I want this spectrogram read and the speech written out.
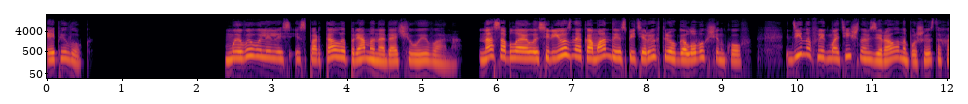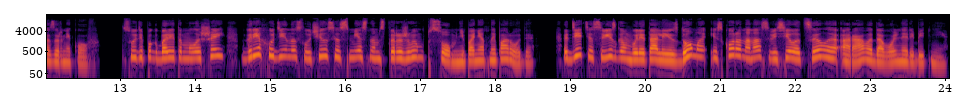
Эпилог. Мы вывалились из портала прямо на дачу у Ивана. Нас облаяла серьезная команда из пятерых трехголовых щенков. Дина флегматично взирала на пушистых озорников. Судя по габаритам малышей, грех у Дины случился с местным сторожевым псом непонятной породы. Дети с визгом вылетали из дома, и скоро на нас висела целая орава довольной ребятни.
